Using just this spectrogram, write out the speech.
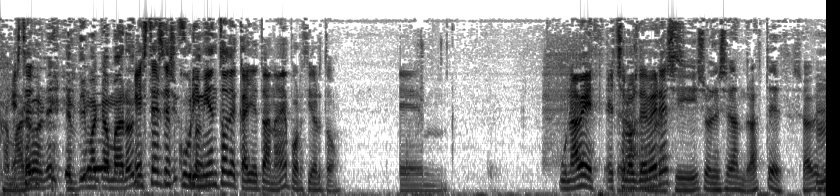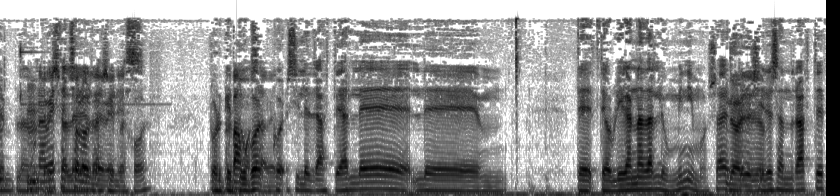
Camarón, Este- ¿eh? Encima camarón. Este es descubrimiento de Cayetana, ¿eh? Por cierto. Eh, una vez hecho los deberes... Sí, suelen ser undrafted, ¿sabes? En plan, Una te vez hecho los deberes. mejor. Porque Vamos tú, si le drafteas, le, le- te, te obligan a darle un mínimo, ¿sabes? Ya. si eres undrafted,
